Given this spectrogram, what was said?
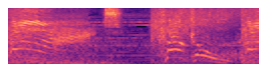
Falcon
